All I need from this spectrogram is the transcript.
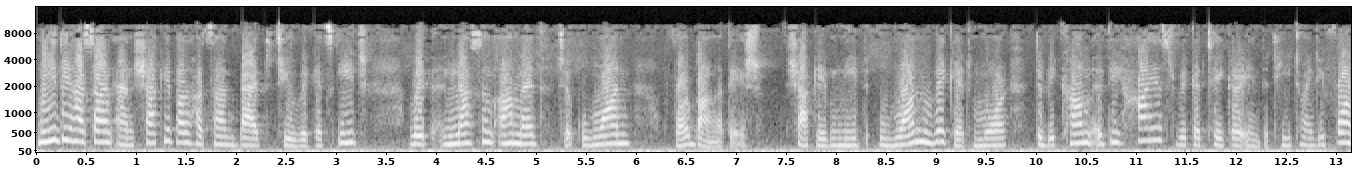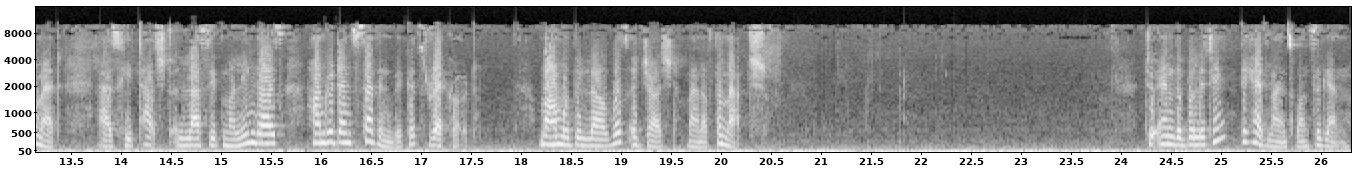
Mahedi Hasan and Shakib Al Hasan bagged two wickets each, with Nasum Ahmed took one for Bangladesh. Shakib need one wicket more to become the highest wicket taker in the T20 format as he touched Lasith Malinga's 107 wickets record. Mahmudullah was adjudged man of the match. To end the bulletin, the headlines once again.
